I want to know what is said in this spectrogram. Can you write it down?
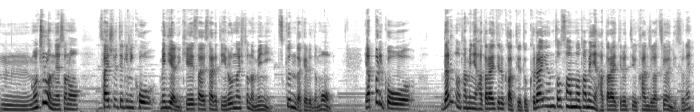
うん、もちろんね、その、最終的にこう、メディアに掲載されていろんな人の目につくんだけれども、やっぱりこう、誰のために働いてるかっていうと、クライアントさんのために働いてるっていう感じが強いんですよね。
